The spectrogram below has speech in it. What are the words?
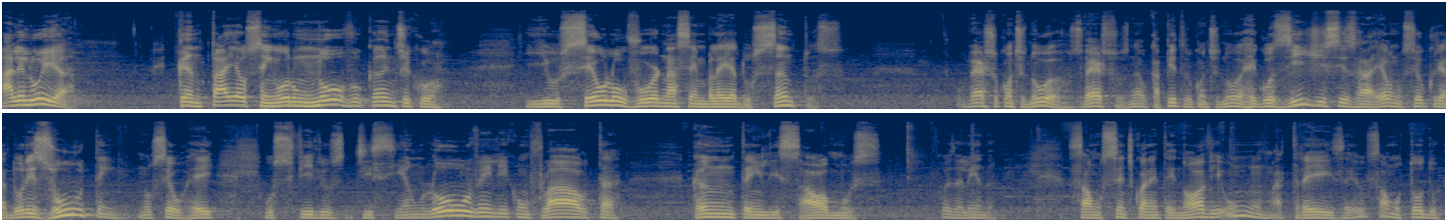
Aleluia! Cantai ao Senhor um novo cântico e o seu louvor na Assembleia dos Santos. O verso continua, os versos, né, o capítulo continua: Regozije-se Israel no seu Criador, exultem no seu Rei, os filhos de Sião, louvem-lhe com flauta, cantem-lhe salmos. Coisa linda. Salmo 149, 1 a 3, aí o salmo todo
